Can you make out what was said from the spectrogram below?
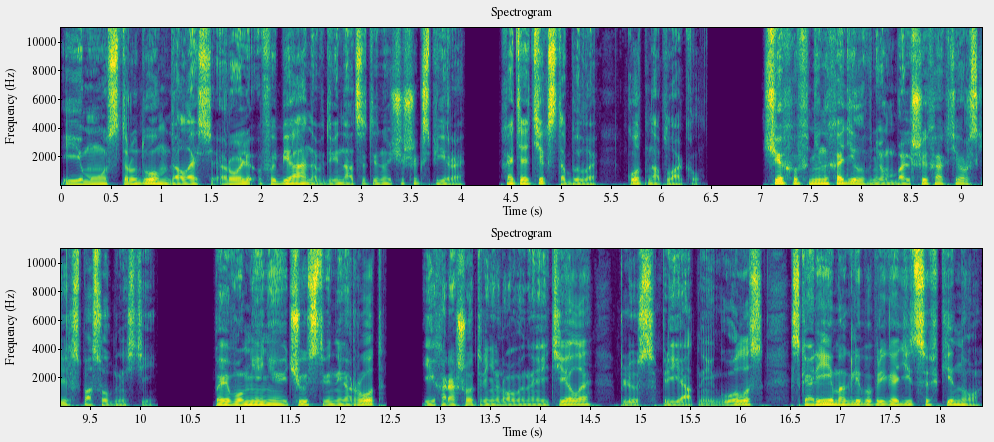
и ему с трудом далась роль Фабиана в «Двенадцатой ночи Шекспира», хотя текста было «Кот наплакал». Чехов не находил в нем больших актерских способностей. По его мнению, чувственный рот и хорошо тренированное тело, плюс приятный голос, скорее могли бы пригодиться в кино.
